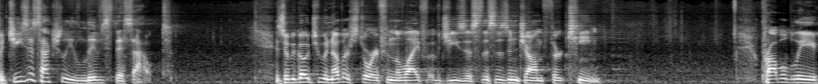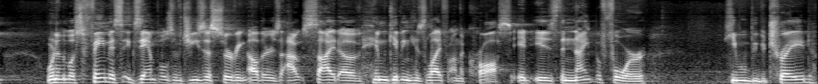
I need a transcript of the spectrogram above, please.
but Jesus actually lives this out. And so we go to another story from the life of Jesus. This is in John 13. Probably one of the most famous examples of Jesus serving others outside of him giving his life on the cross. It is the night before he will be betrayed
